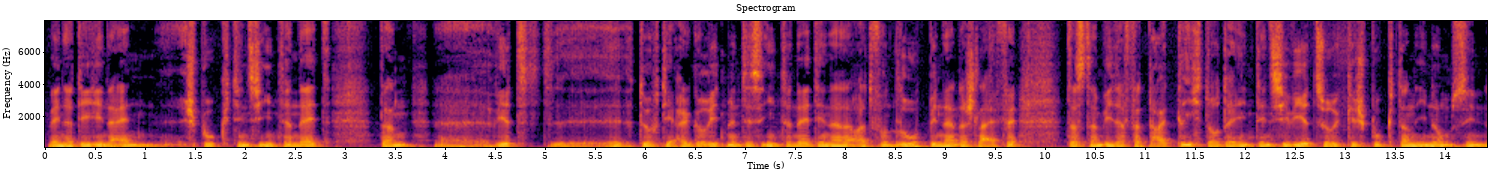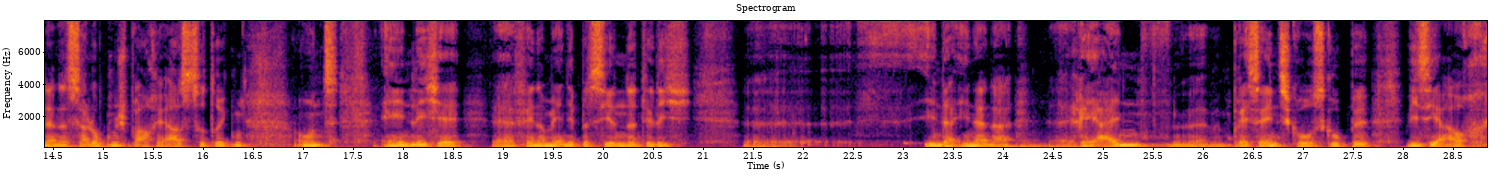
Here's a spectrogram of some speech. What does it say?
wenn er die hineinspuckt ins Internet, dann äh, wird äh, durch die Algorithmen des Internet in einer Art von Loop, in einer Schleife, das dann wieder verdeutlicht oder intensiviert zurückgespuckt, dann in, um es in einer saloppen Sprache auszudrücken. Und ähnliche äh, Phänomene passieren natürlich äh, in, der, in einer äh, realen äh, Präsenzgroßgruppe, wie sie auch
